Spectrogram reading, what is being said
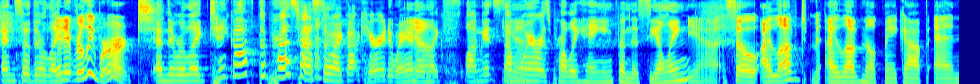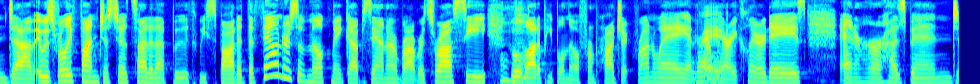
and so they're like and it really worked. and they were like, "Take off the press pass." So I got carried away and Yeah. I like flung it somewhere. It's probably hanging from the ceiling. Yeah, so I loved I love Milk Makeup, and um, it was really fun. Just outside of that booth, we spotted the founders of Milk Makeup, Zanna Roberts Rassi, who a lot of people know from Project Runway and Right. her Marie Claire days, and her husband.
